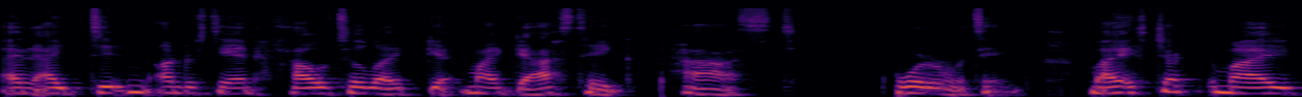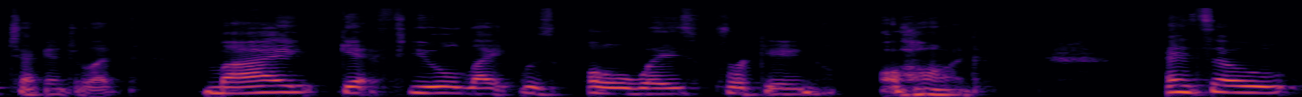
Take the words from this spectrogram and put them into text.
and I didn't understand how to like get my gas tank past quarter of a tank. My check my check engine light, my get fuel light was always freaking on. And so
